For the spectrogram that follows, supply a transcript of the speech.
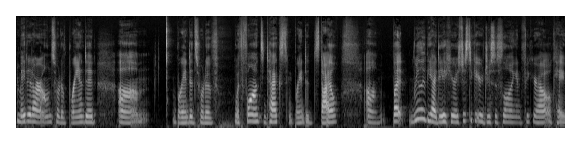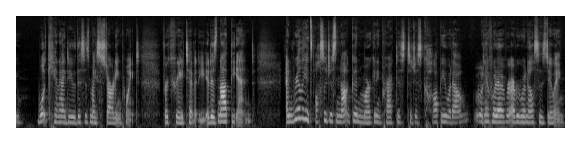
made it our own sort of branded, um, branded sort of with fonts and text and branded style. Um, but really, the idea here is just to get your juices flowing and figure out okay, what can I do? This is my starting point for creativity. It is not the end. And really, it's also just not good marketing practice to just copy without whatever everyone else is doing.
